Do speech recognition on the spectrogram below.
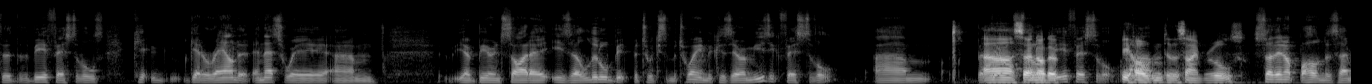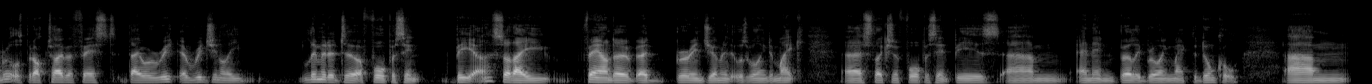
the, the beer festivals get around it, and that's where um, you know beer and cider is a little bit betwixt and between because they're a music festival, um, but uh, so not a beer festival beholden um, to the same rules. So they're not beholden to the same rules. But Oktoberfest, they were ri- originally limited to a four percent beer, so they found a, a, brewery in Germany that was willing to make a selection of four percent beers, um, and then Burleigh Brewing make the Dunkel. Um,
